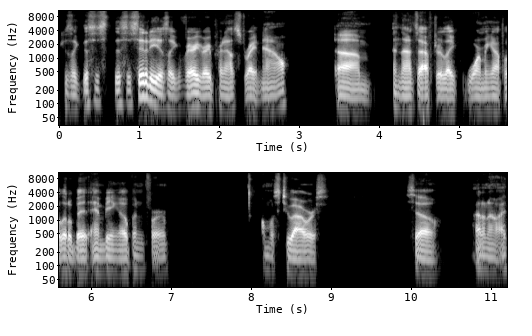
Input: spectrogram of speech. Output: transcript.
Because like this is this acidity is like very very pronounced right now, um, and that's after like warming up a little bit and being open for almost two hours. So I don't know. I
